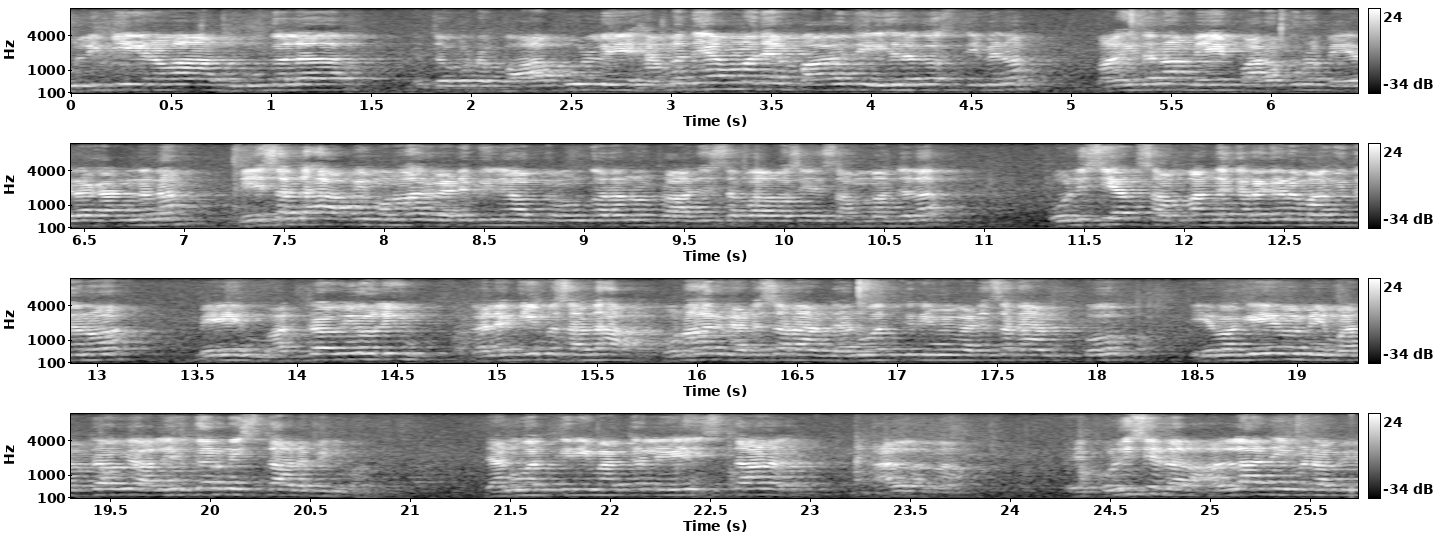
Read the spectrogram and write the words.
කුලි කියනවා දුංගල එතකොට බාබුල් මේ හැම දෙයක්ම දැන් භාවිතය ඉහළ ගොස් තිබෙනවා. මම හිතනවා මේ පරපුර බේර ගන්න නම් මේ සඳහා අපි මොනවා හරි වැඩ පිළිවෙලක් යොමු කරනවා ප්‍රාදේශ සභාව වශයෙන් සම්බන්ධලා පොලිසියක් සම්බන්ධ කරගෙන මම හිතනවා මේ මත්ද්‍රව්‍ය වලින් වැළකීම සඳහා මොන හරි වැඩසටහන් දැනුවත් කිරීමේ වැඩසටහන් හෝ ඒ වගේම මේ මත්ද්‍රව්‍ය අලෙවි ස්ථාන පිළිබඳ. දැනුවත් කිරීමක් කරලා ඒ ස්ථාන අල්ලම ඒ පොලිසියට අල්ලා දීමට අපි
